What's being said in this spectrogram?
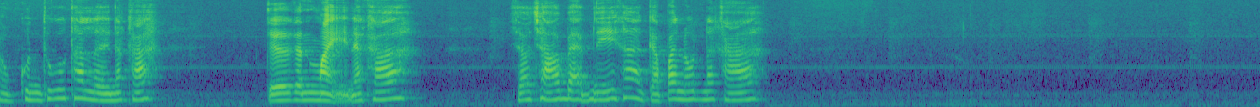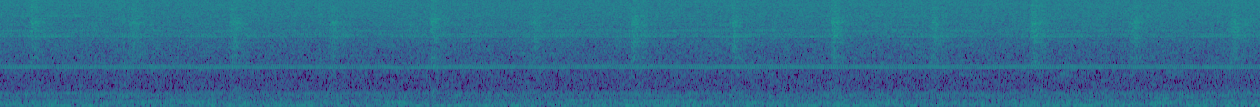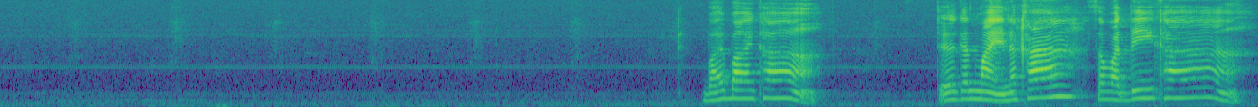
ขอบคุณทุกท่านเลยนะคะ เจอกันใหม่นะคะ เช้าเช้าๆแบบนี้ค่ะกับป้านุชนะคะ บายบายค่ะ เจอกันใหม่นะคะ สวัสดีค่ะ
